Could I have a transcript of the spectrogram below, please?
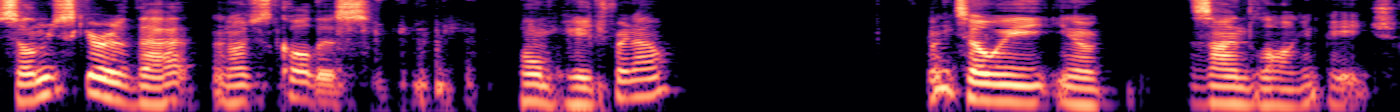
so let me just get rid of that, and I'll just call this homepage for now until we, you know, design the login page.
